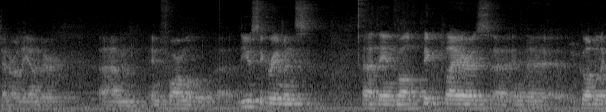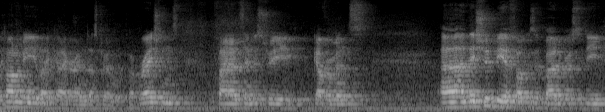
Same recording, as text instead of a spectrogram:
generally under um, informal uh, use agreements. Uh, they involve big players uh, in the global economy, like agro-industrial corporations, the finance industry, governments. Uh, and they should be a focus of biodiversity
